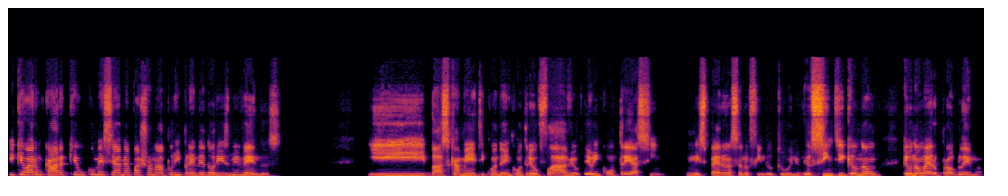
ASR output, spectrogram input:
e que eu era um cara que eu comecei a me apaixonar por empreendedorismo e vendas. E basicamente, quando eu encontrei o Flávio, eu encontrei assim uma esperança no fim do túnel. Eu senti que eu não que eu não era o problema.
